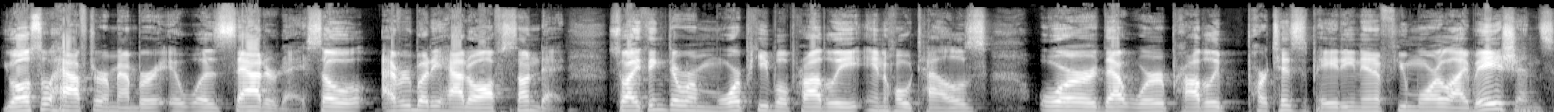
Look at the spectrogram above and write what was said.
You also have to remember it was Saturday. So everybody had off Sunday. So I think there were more people probably in hotels or that were probably participating in a few more libations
